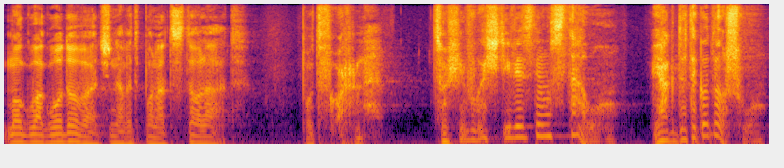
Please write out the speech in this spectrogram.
Mogła głodować nawet ponad 100 lat. Potworne. Co się właściwie z nią stało? Jak do tego doszło?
